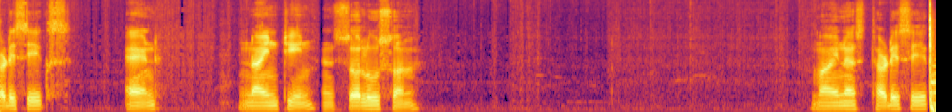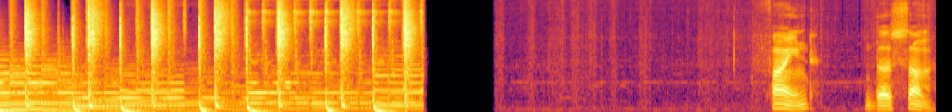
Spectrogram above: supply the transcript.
36 and 19 and solution minus 36 find the sum.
